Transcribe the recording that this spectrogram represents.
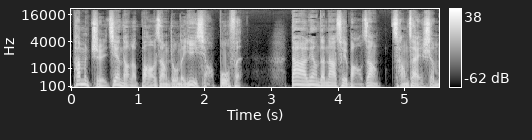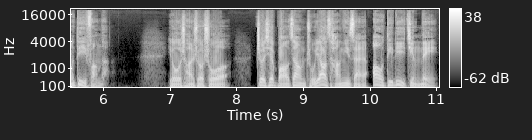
他们只见到了宝藏中的一小部分。大量的纳粹宝藏藏在什么地方呢？有传说说，这些宝藏主要藏匿在奥地利境内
